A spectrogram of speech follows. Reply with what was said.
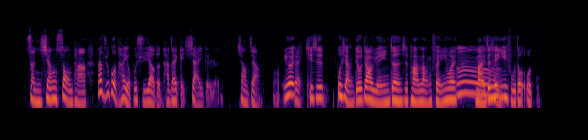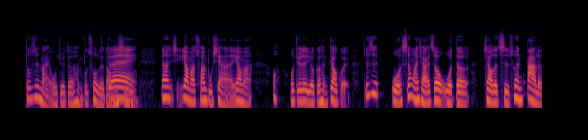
整箱送他。那如果他有不需要的，他再给下一个人。像这样，哦，因为其实不想丢掉的原因真的是怕浪费，因为嗯。买这些衣服都我都是买我觉得很不错的东西对，，那要么穿不下来，要么哦，我觉得有个很吊诡，就是我生完小孩之后，我的脚的尺寸大了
